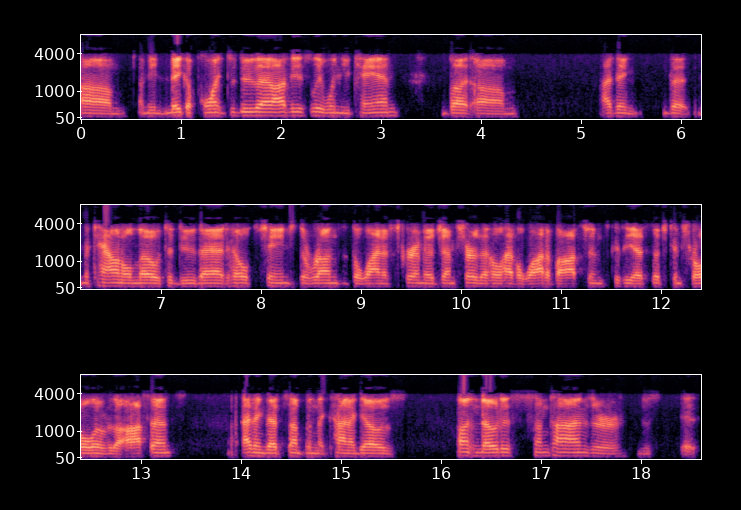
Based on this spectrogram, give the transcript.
Um, I mean, make a point to do that obviously when you can, but um, I think that McCown will know to do that. He'll change the runs at the line of scrimmage. I'm sure that he'll have a lot of options because he has such control over the offense. I think that's something that kind of goes unnoticed sometimes, or just it,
